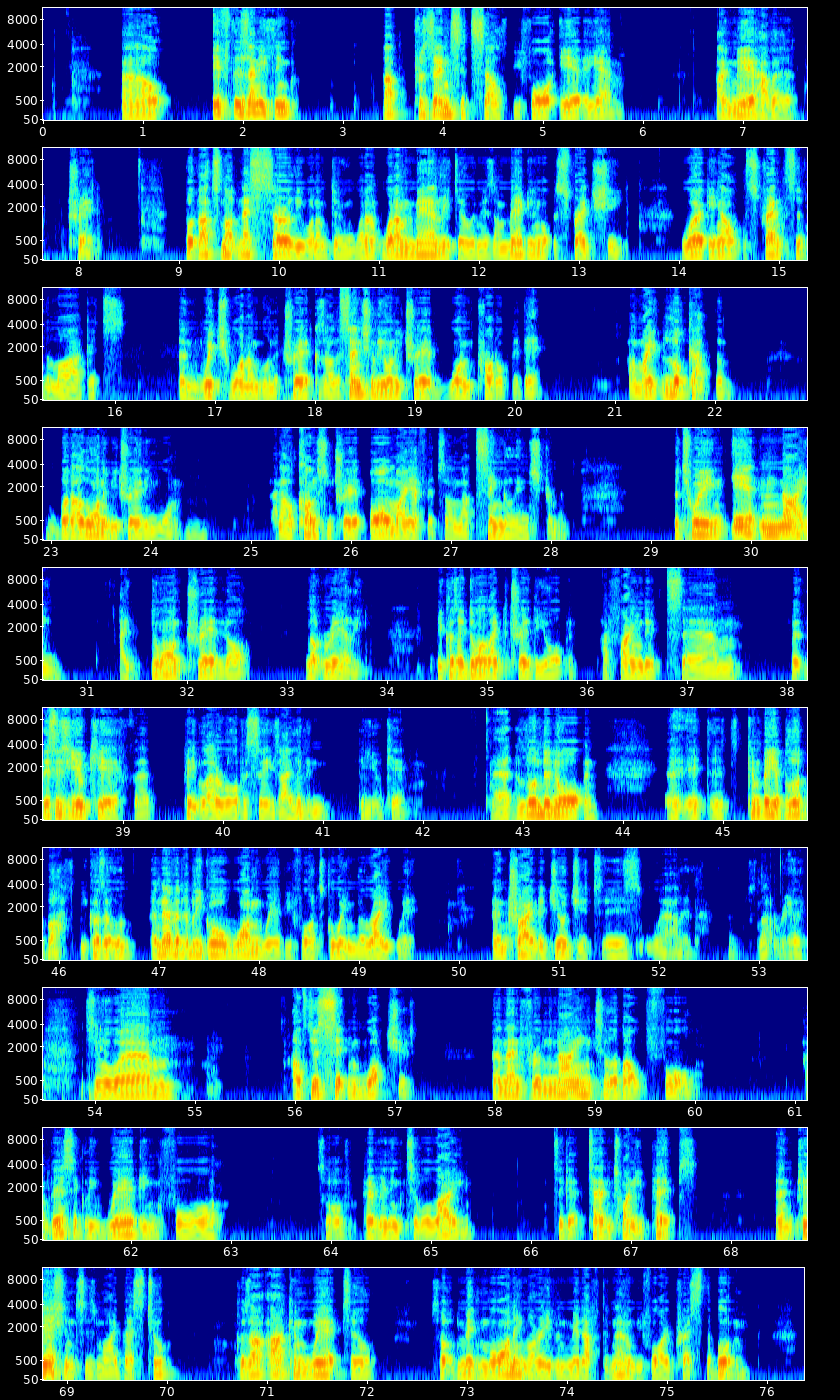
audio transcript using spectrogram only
and I'll if there's anything that presents itself before 8 a.m., I may have a trade. But that's not necessarily what I'm doing. What, I, what I'm mainly doing is I'm making up a spreadsheet, working out the strengths of the markets and which one I'm going to trade because I'll essentially only trade one product a day. I might look at them, but I'll only be trading one. And I'll concentrate all my efforts on that single instrument. Between eight and nine, I don't trade at all. Not really, because I don't like to trade the open. I find it, um, but this is UK for people that are overseas. I live in the UK. Uh, the London Open, it, it can be a bloodbath because it'll inevitably go one way before it's going the right way. And trying to judge it is, well, it, it's not really. So um, I'll just sit and watch it. And then from nine till about four, I'm basically waiting for sort of everything to align to get 10, 20 pips. And patience is my best tool because I, I can wait till sort of mid-morning or even mid-afternoon before I press the button.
